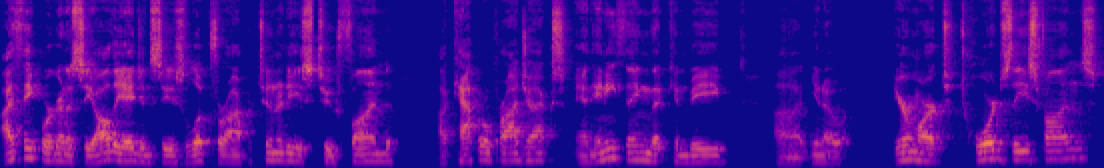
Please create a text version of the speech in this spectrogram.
I think we're going to see all the agencies look for opportunities to fund uh, capital projects and anything that can be, uh, you know, earmarked towards these funds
